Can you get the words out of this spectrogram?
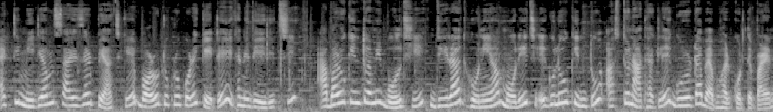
একটি মিডিয়াম সাইজের পেঁয়াজকে বড় টুকরো করে কেটে এখানে দিয়ে দিচ্ছি। আবারও কিন্তু আমি বলছি, জিরা, ধনিয়া, মরিচ, এগুলোও কিন্তু আস্ত না থাকলে গুঁড়োটা ব্যবহার করতে পারেন।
